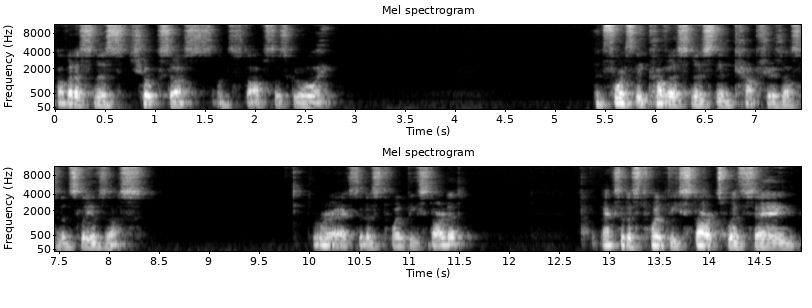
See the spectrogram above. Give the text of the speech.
Covetousness chokes us and stops us growing. And fourthly, covetousness then captures us and enslaves us. Do you remember Exodus 20 started? Exodus 20 starts with saying,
